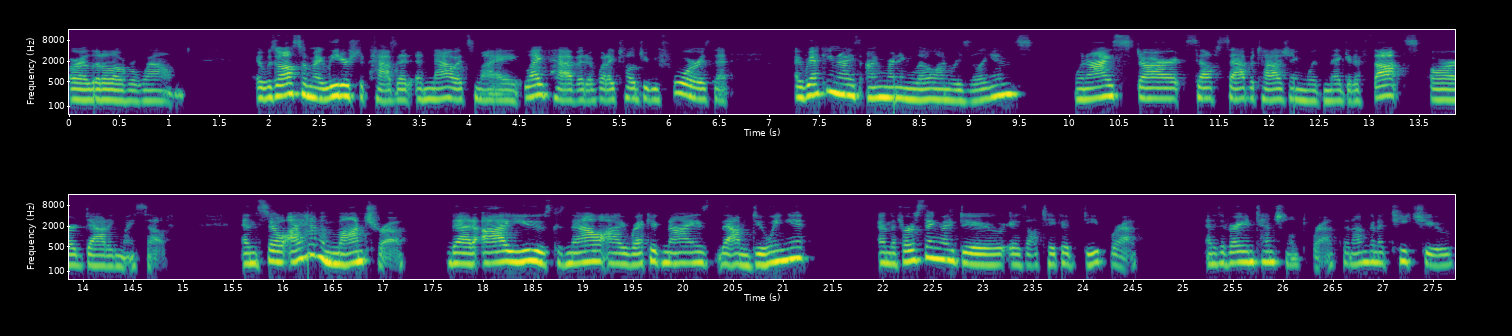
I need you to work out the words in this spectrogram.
or a little overwhelmed. It was also my leadership habit, and now it's my life habit of what I told you before is that I recognize I'm running low on resilience when I start self sabotaging with negative thoughts or doubting myself. And so I have a mantra that I use because now I recognize that I'm doing it. And the first thing I do is I'll take a deep breath and it's a very intentional breath. And I'm going to teach you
